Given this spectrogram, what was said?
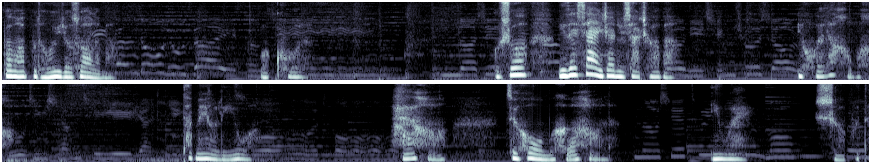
爸妈不同意就算了吧。”我哭了。我说：“你在下一站就下车吧，你回来好不好？”他没有理我，还好，最后我们和好了，因为舍不得。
